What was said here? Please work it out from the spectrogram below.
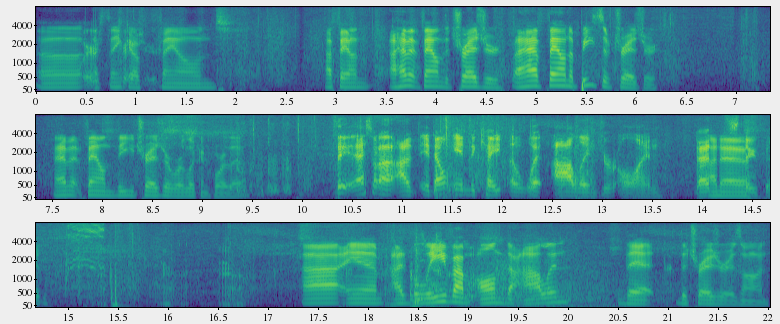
Uh, I Where's the think I found. I found. I haven't found the treasure. I have found a piece of treasure. I haven't found the treasure we're looking for though. See, that's what I, I. It don't indicate a what island you're on. That's stupid. I am. I believe I'm on the island that the treasure is on.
